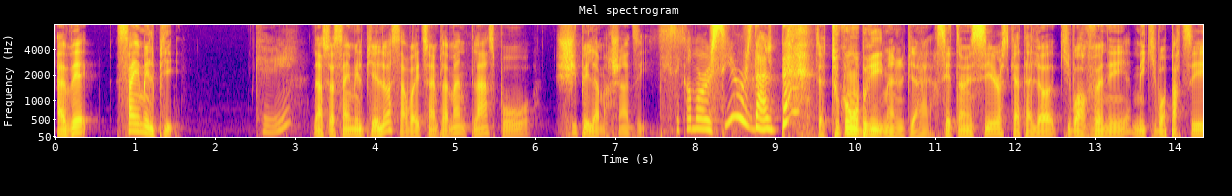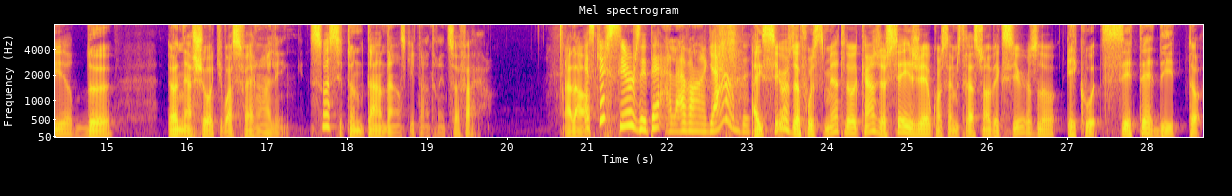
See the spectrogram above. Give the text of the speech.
avec 5000 pieds. OK. Dans ce 5000 pieds-là, ça va être simplement une place pour shipper la marchandise. C'est comme un Sears dans le temps. Tu as tout compris, Marie-Pierre. C'est un Sears catalogue qui va revenir, mais qui va partir de un achat qui va se faire en ligne. Ça, c'est une tendance qui est en train de se faire. Alors, Est-ce que Sears était à l'avant-garde? Hey, Sears de là, quand je siégeais au conseil d'administration avec Sears, là, écoute, c'était des tops.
